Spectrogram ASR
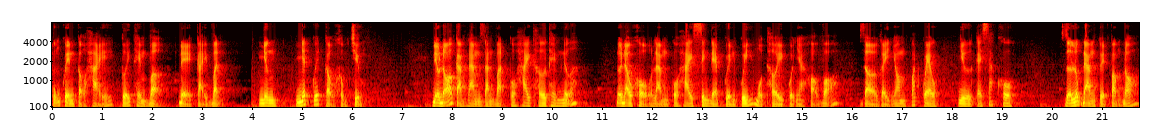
cũng khuyên cậu Hải cưới thêm vợ để cải vận, nhưng nhất quyết cậu không chịu. Điều đó càng làm dằn vặt cô hai thơ thêm nữa. Nỗi đau khổ làm cô hai xinh đẹp quyền quý một thời của nhà họ võ, giờ gầy nhom quát queo như cái xác khô. Giữa lúc đang tuyệt vọng đó,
